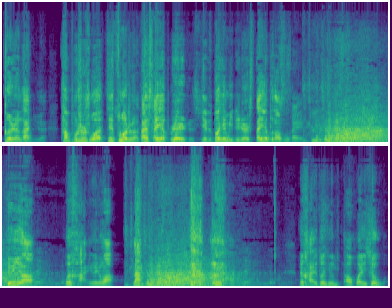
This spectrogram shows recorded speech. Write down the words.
个人感觉，他不是说这作者咱谁也不认识，写的断情笔这人谁也不知道是谁，行不行？我喊一个行吧？来，那喊一个断情笔啊，换一效果。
